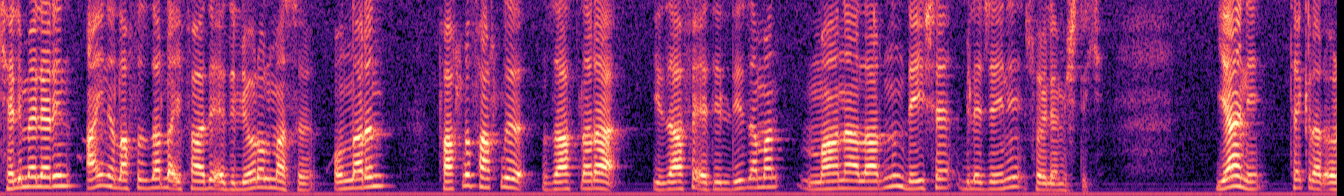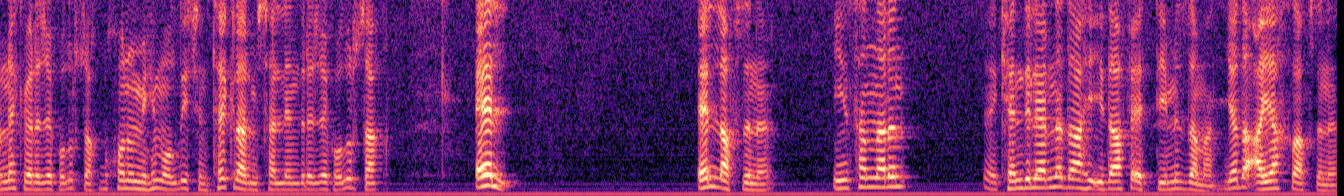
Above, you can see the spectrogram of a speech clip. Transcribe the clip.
kelimelerin aynı lafızlarla ifade ediliyor olması, onların farklı farklı zatlara izafe edildiği zaman manalarının değişebileceğini söylemiştik. Yani tekrar örnek verecek olursak, bu konu mühim olduğu için tekrar misallendirecek olursak, el el lafzını insanların e, kendilerine dahi idafe ettiğimiz zaman ya da ayak lafzını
